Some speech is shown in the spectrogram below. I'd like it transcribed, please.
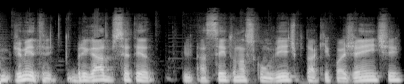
Dimitri, obrigado por você ter aceito o nosso convite, por estar aqui com a gente.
